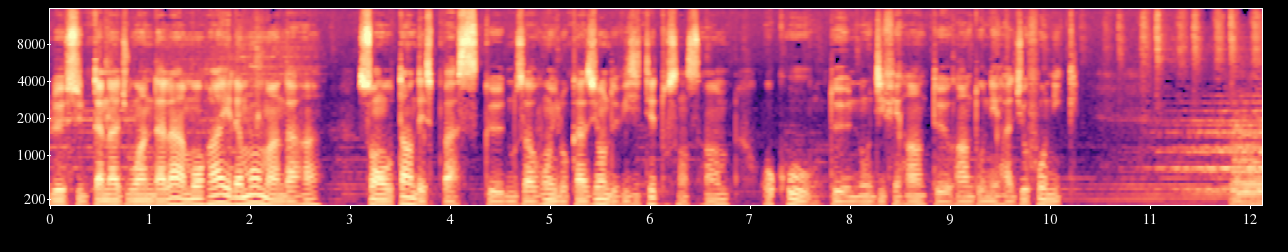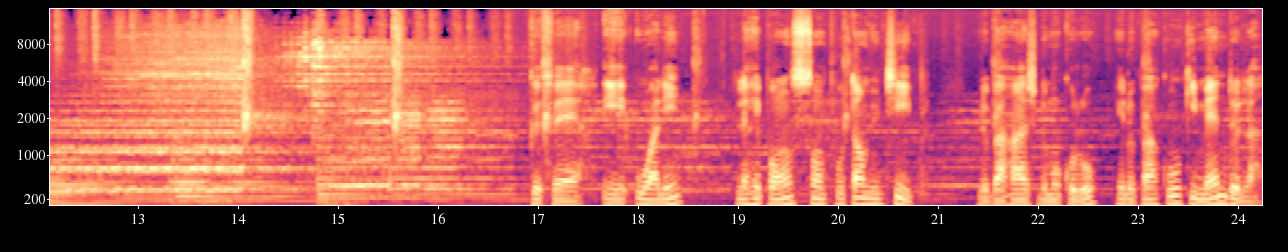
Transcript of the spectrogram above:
le sultanat du Wandala à Mora et les monts Mandara sont autant d'espaces que nous avons eu l'occasion de visiter tous ensemble au cours de nos différentes randonnées radiophoniques. Que faire et où aller? Les réponses sont pourtant multiples. Le barrage de Mokolo et le parcours qui mène de là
